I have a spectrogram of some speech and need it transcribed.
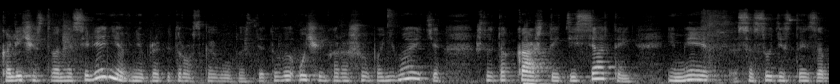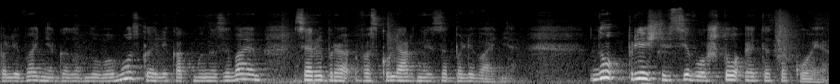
количество населения в Днепропетровской области, то вы очень хорошо понимаете, что это каждый десятый имеет сосудистые заболевания головного мозга, или как мы называем, цереброваскулярные заболевания. Ну, прежде всего, что это такое?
